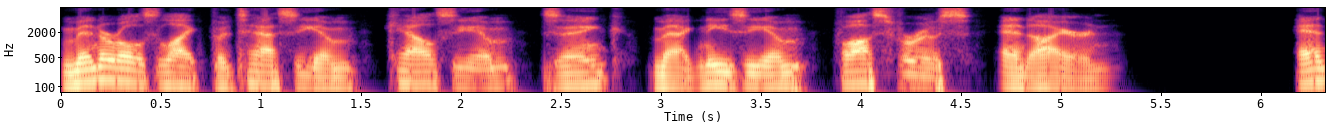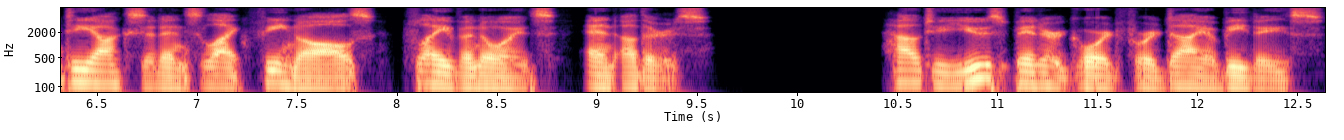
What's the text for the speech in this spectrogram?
Minerals like potassium, calcium, zinc, magnesium, phosphorus, and iron. Antioxidants like phenols, flavonoids, and others. How to use bitter gourd for diabetes.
